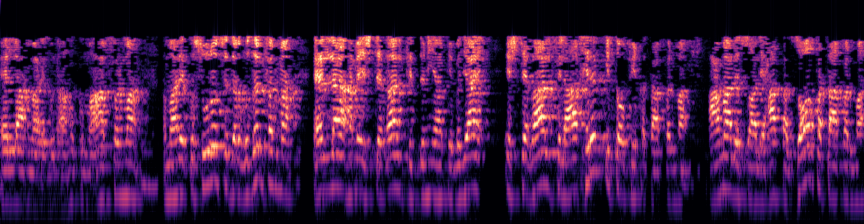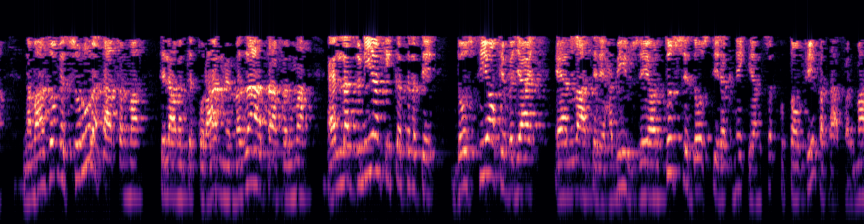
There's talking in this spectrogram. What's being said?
अल्लाह हमारे गुनाहों को माफ़ फरमा, हमारे कसूरों से दरगुजर फरमा। अल्लाह हमें इश्तगाल फिर दुनिया के बजाय, इश्तगाल फिल आखिरत की तोफ़ी अता फरमा। आमाल साल का जौक अता फरमा। नमाजों में सुरूर अता फरमा। तिलावत कुरान में मज़ा अता फरमा। अल्लाह दुनिया की कसरत दोस्तियों के बजाय ए अल्लाह, तेरे हबीब से और तुझसे दोस्ती रखने की हम सबको तोफीक अता फरमा।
